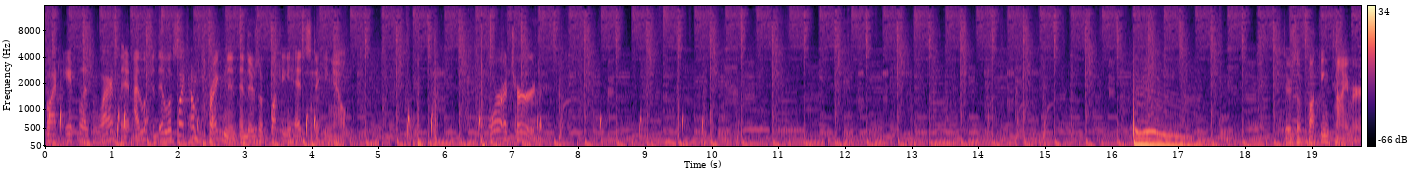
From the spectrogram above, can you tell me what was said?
but it was worth it. I lo- it looks like I'm pregnant and there's a fucking head sticking out. Or a turd. There's a fucking timer.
